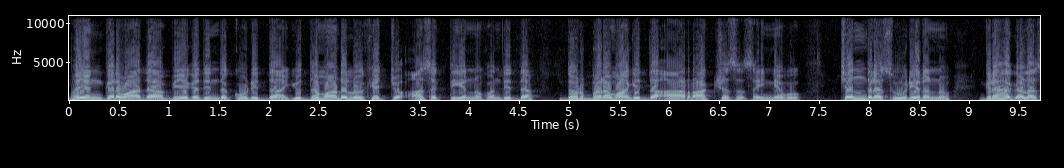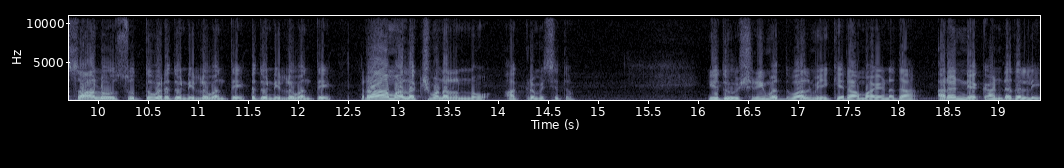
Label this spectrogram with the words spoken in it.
ಭಯಂಕರವಾದ ವೇಗದಿಂದ ಕೂಡಿದ್ದ ಯುದ್ಧ ಮಾಡಲು ಹೆಚ್ಚು ಆಸಕ್ತಿಯನ್ನು ಹೊಂದಿದ್ದ ದುರ್ಭರವಾಗಿದ್ದ ಆ ರಾಕ್ಷಸ ಸೈನ್ಯವು ಚಂದ್ರ ಸೂರ್ಯರನ್ನು ಗ್ರಹಗಳ ಸಾಲು ಸುತ್ತುವರೆದು ನಿಲ್ಲುವಂತೆ ನಿಲ್ಲುವಂತೆ ರಾಮ ಲಕ್ಷ್ಮಣರನ್ನು ಆಕ್ರಮಿಸಿತು. ಇದು ಶ್ರೀಮದ್ ವಾಲ್ಮೀಕಿ ರಾಮಾಯಣದ ಅರಣ್ಯಕಾಂಡದಲ್ಲಿ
